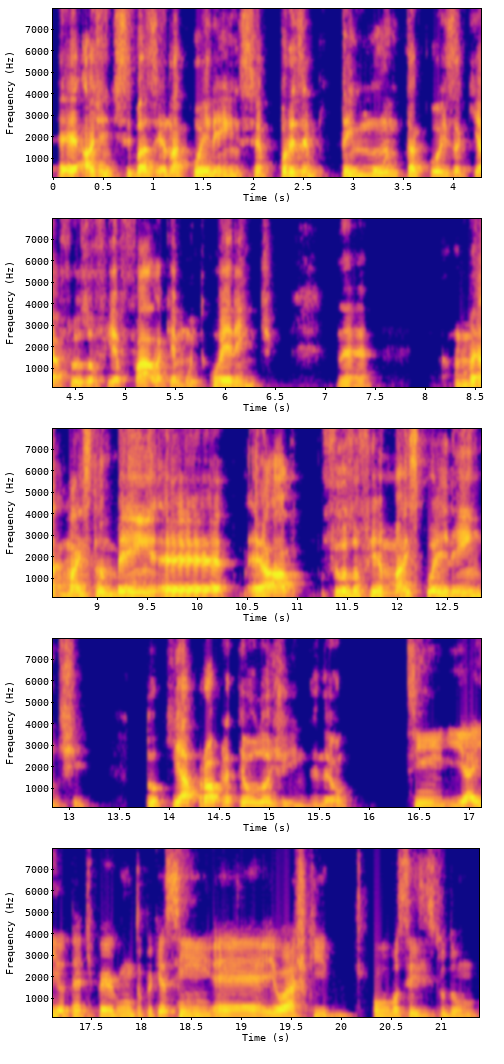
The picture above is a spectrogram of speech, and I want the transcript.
É, a gente se baseia na coerência. Por exemplo, tem muita coisa que a filosofia fala que é muito coerente, né? Mas também é, é a filosofia é mais coerente do que a própria teologia, entendeu? Sim, e aí eu até te pergunto, porque assim, é, eu acho que como vocês estudam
